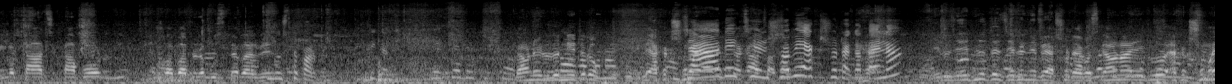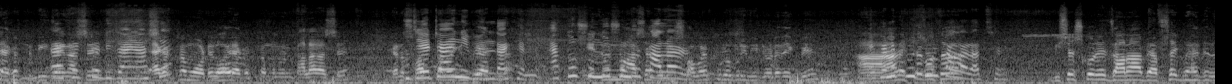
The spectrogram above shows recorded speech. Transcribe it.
এগুলো কাজ কাপড় সব আপনারা বুঝতে পারবেন। বুঝতে পারবেন ঠিক আছে। কারণ এগুলো নেটের উপরে। এক এক সময় যা দেখছেন সবই একশো টাকা তাই না? এগুলো যে এই ভিডিওতে যেটা নেবে একশো টাকা কেননা এগুলো এক এক সময় এক একটা ডিজাইন আসে একটা এক একটা মডেল হয় এক একটা মনে কালার আসে। কেন সব যেটাই নিবেন দেখেন এত সুন্দর সুন্দর কালার সবাই পুরোপুরি ভিডিওটা দেখবে। আর একটা কথা কালার আছে। বিশেষ করে যারা ব্যবসায়িক ভাইদের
